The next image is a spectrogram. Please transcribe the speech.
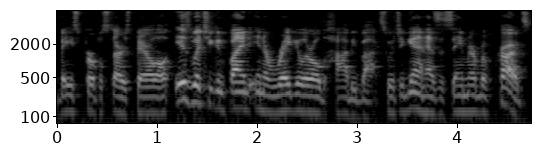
base Purple Stars parallel is what you can find in a regular old hobby box, which again has the same number of cards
